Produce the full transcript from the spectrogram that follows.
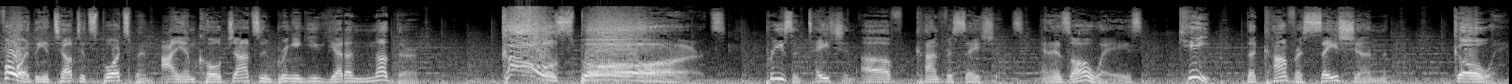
For the Intelligent Sportsman, I am Cole Johnson bringing you yet another Cole Sportz presentation of conversations. And as always, keep the conversation going.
